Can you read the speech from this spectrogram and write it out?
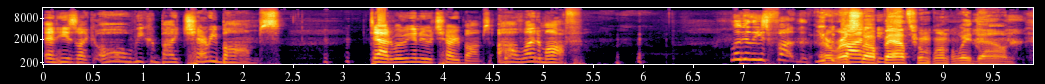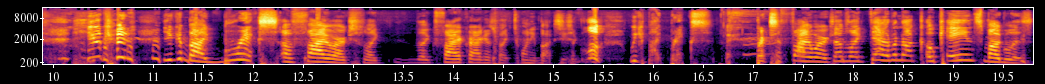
and he's like, "Oh, we could buy cherry bombs." Dad, what are we gonna do with cherry bombs? Oh, light them off. Look at these fun. You a could rest buy, stop bathroom on the way down. you could you could buy bricks of fireworks for like like firecrackers for like twenty bucks. He's like, look, we could buy bricks, bricks of fireworks. I was like, Dad, we're not cocaine smugglers.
